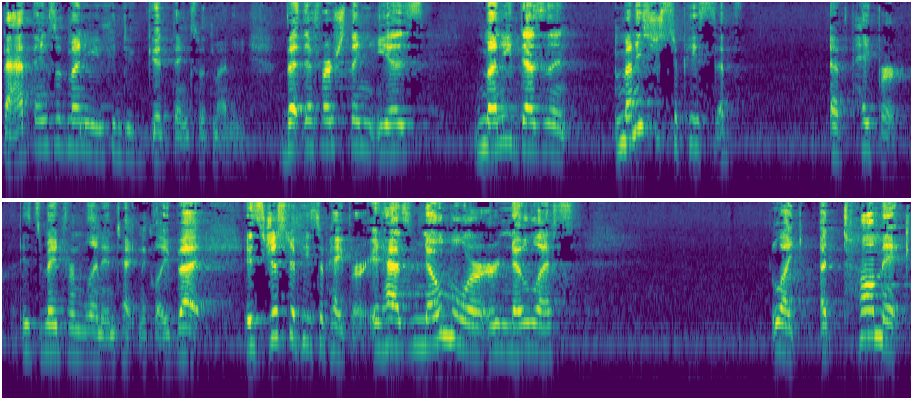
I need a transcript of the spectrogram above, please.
bad things with money, you can do good things with money. But the first thing is money doesn't money's just a piece of of paper. It's made from linen technically, but it's just a piece of paper. It has no more or no less like atomic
